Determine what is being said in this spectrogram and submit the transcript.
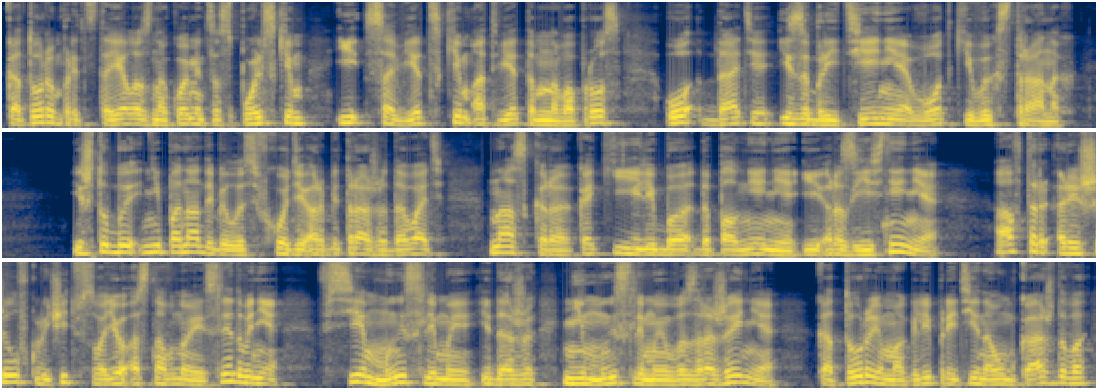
которым предстояло знакомиться с польским и советским ответом на вопрос о дате изобретения водки в их странах. И чтобы не понадобилось в ходе арбитража давать наскоро какие-либо дополнения и разъяснения, автор решил включить в свое основное исследование все мыслимые и даже немыслимые возражения, которые могли прийти на ум каждого,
